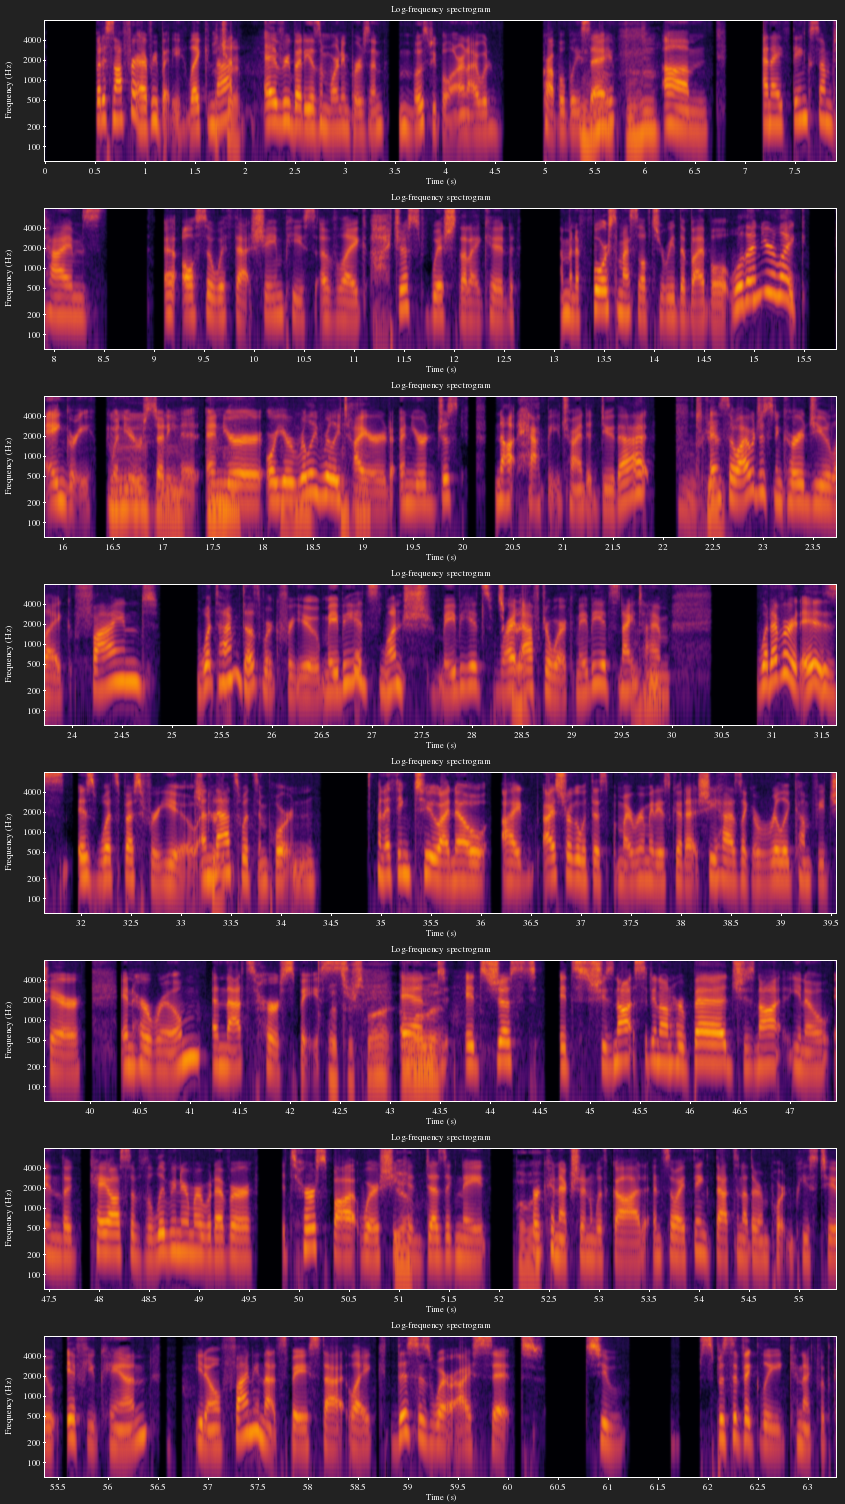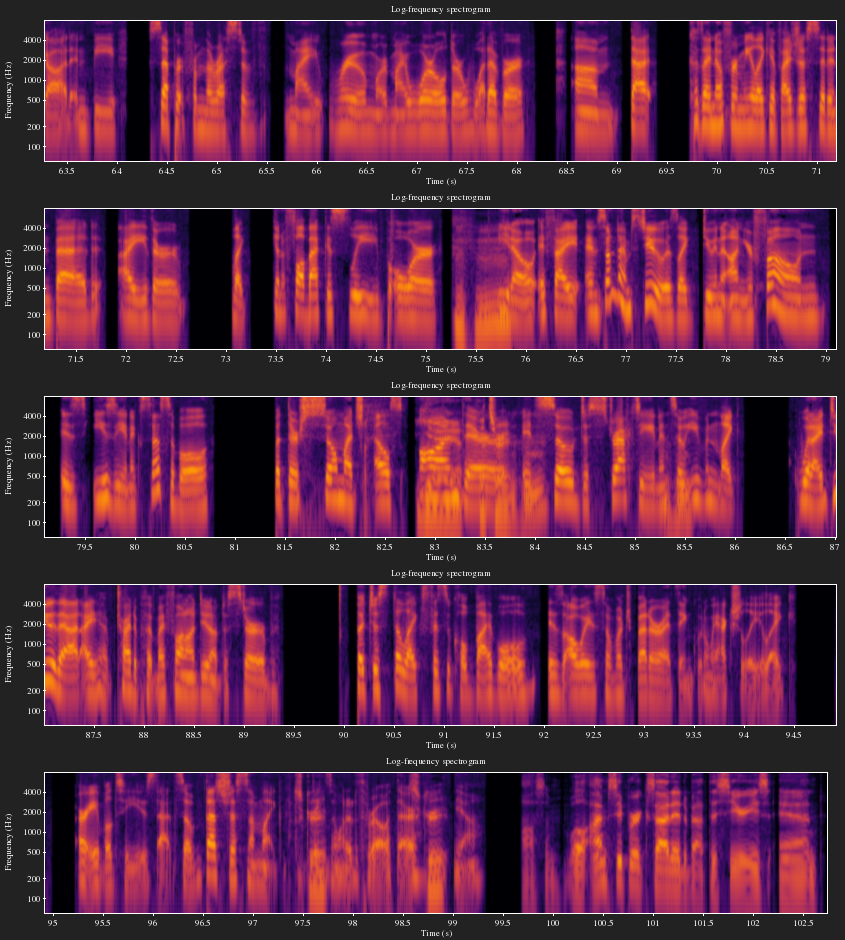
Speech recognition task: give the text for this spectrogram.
But it's not for everybody. Like That's not right. everybody is a morning person. Most people aren't, I would probably say. Mhm, mhm. Um, and I think sometimes also with that shame piece of like, "Oh, I just wish that I could, I'm going to force myself to read the Bible. Well, then you're like angry when you're studying it and mhm, you're, or you're mhm, really, really mhm. tired and you're just not happy trying to do that. Good. And so I would just encourage you, like, find what time does work for you. Maybe it's lunch. Maybe it's right great. after work. Maybe it's nighttime. Whatever it is, is what's best for you. And great. that's what's important. And I think too, I know I, I struggle with this, but my roommate is good at she has like a really comfy chair in her room and that's her space That's her spot. I and love it. it's just it's she's not sitting on her bed she's not you know in the chaos of the living room or whatever it's her spot where she Yeah. can designate Love her it. connection with god and so i think that's another important piece too if you can you know finding that space that like this is where i sit to specifically connect with god and be separate from the rest of my room or my world or whatever um that because i know for me like if i just sit in bed i either like gonna fall back asleep or Mhm. you know if i and sometimes too is like doing it on your phone is easy and accessible but there's so much else on yeah, there right. Mm-hmm. it's so distracting and so Mhm. even like when i do that i have tried to put my phone on do not disturb but just the like physical bible is always so much better i think when we actually like are able to use that so that's just some like things i wanted to throw out there It's great. yeah Awesome. Well, I'm super excited about this series, and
